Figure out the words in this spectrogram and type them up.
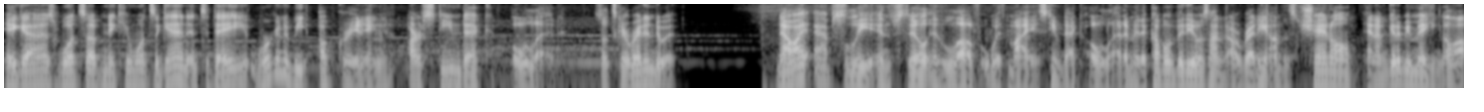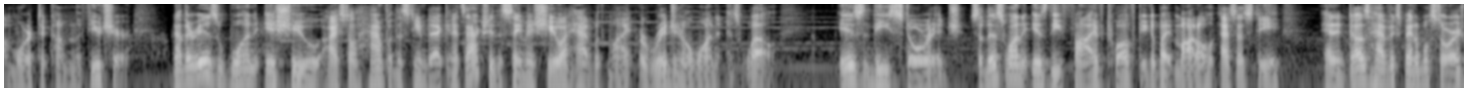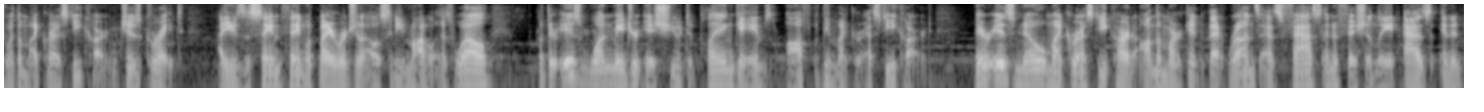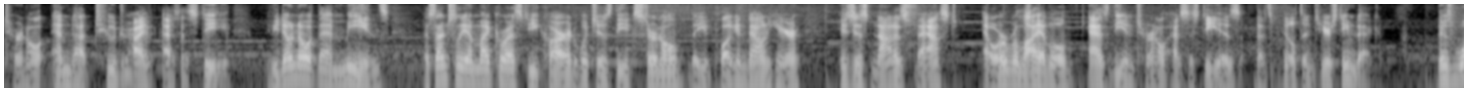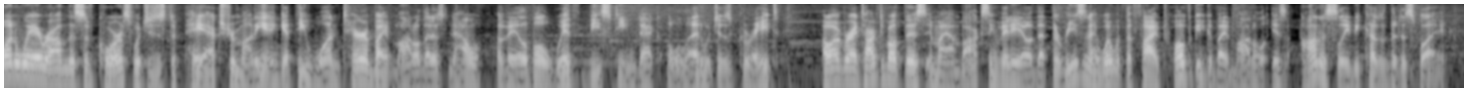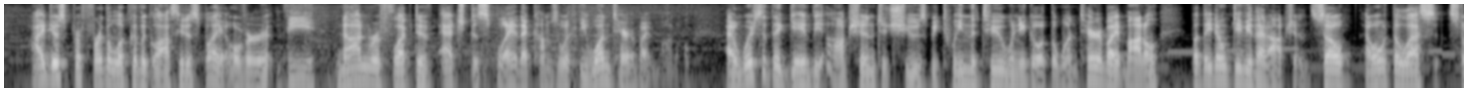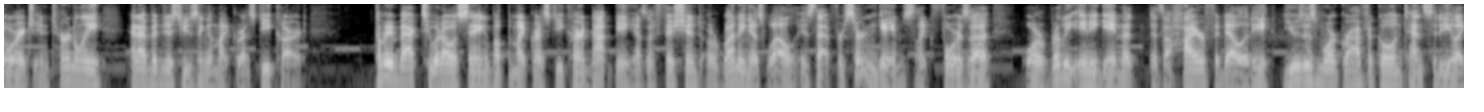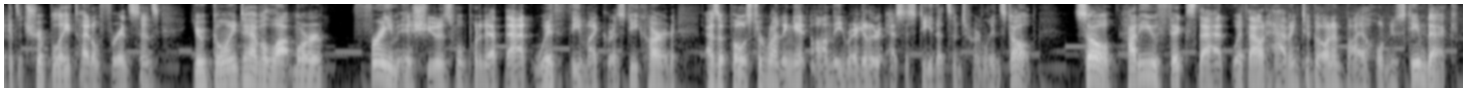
Hey guys, what's up? Nick here once again, and today we're going to be upgrading our Steam Deck OLED. So let's get right into it. Now, I absolutely am still in love with my Steam Deck OLED. I made a couple videos on it already on this channel, and I'm going to be making a lot more to come in the future. Now, there is one issue I still have with the Steam Deck, and it's actually the same issue I had with my original one as well, is the storage. So this one is the 512 gigabyte model SSD, and it does have expandable storage with a micro SD card, which is great. I use the same thing with my original LCD model as well, but there is one major issue to playing games off of the micro SD card. There is no micro SD card on the market that runs as fast and efficiently as an internal M.2 drive SSD. If you don't know what that means, essentially a micro SD card, which is the external that you plug in down here, is just not as fast or reliable as the internal SSD is that's built into your Steam Deck. There's one way around this, of course, which is to pay extra money and get the one terabyte model that is now available with the Steam Deck OLED, which is great. However, I talked about this in my unboxing video that the reason I went with the 512 gigabyte model is honestly because of the display. I just prefer the look of the glossy display over the non-reflective etch display that comes with the one terabyte model. I wish that they gave the option to choose between the two when you go with the one terabyte model, but they don't give you that option. So I went with the less storage internally, and I've been just using a micro SD card. Coming back to what I was saying about the micro SD card not being as efficient or running as well is that for certain games like Forza or really any game that is a higher fidelity, uses more graphical intensity, like it's a AAA title for instance, you're going to have a lot more frame issues, we'll put it at that, with the micro SD card as opposed to running it on the regular SSD that's internally installed. So how do you fix that without having to go out and buy a whole new Steam Deck?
